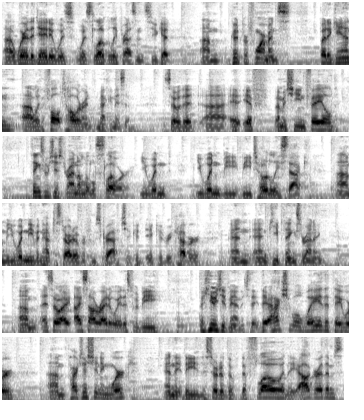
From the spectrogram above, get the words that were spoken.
uh, where the data was, was locally present so you get um, good performance, but again, uh, with a fault tolerant mechanism so that if a machine failed, things would just run a little slower. You wouldn't, you wouldn't be, be totally stuck. Um, you wouldn't even have to start over from scratch. It could, it could recover and, and keep things running. Um, and so I, I, saw right away this would be a huge advantage. The, the actual way that they were um, partitioning work and the, the, the sort of the, the, flow and the algorithms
